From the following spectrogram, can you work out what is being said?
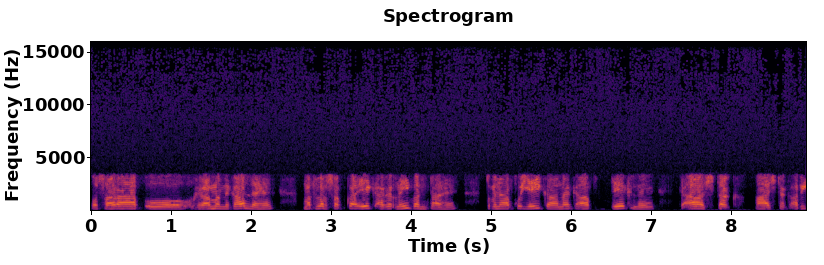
وہ سارا آپ وہ گرامر نکال رہے ہیں مطلب سب کا ایک اگر نہیں بنتا ہے تو میں نے آپ کو یہی کہا نا کہ آپ دیکھ لیں کہ آج تک آج تک ابھی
